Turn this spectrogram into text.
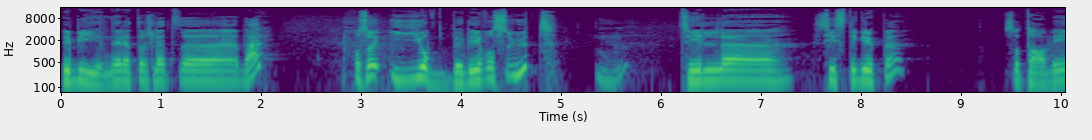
Vi begynner rett og slett uh, der. Og så jobber vi oss ut mm. til uh, siste gruppe. Så tar vi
